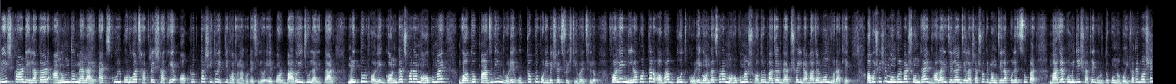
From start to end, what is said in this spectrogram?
ত্রিশ কার্ড এলাকার আনন্দ মেলায় এক স্কুল পড়ুয়া ছাত্রের সাথে অপ্রত্যাশিত একটি ঘটনা ঘটেছিল। এরপর বারোই জুলাই তার মৃত্যুর ফলে গন্ডাছড়া মহকুমায় গত পাঁচ দিন ধরে উত্তপ্ত পরিবেশের সৃষ্টি হয়েছিল। ফলে নিরাপত্তার অভাব বোধ করে গন্ডাছড়া মহকুমার সদর বাজার ব্যবসায়ীরা বাজার বন্ধ রাখে। অবশেষে মঙ্গলবার সন্ধ্যায় ধলাই জেলার জেলাশাসক এবং জেলা পুলিশ সুপার বাজার কমিটির সাথে গুরুত্বপূর্ণ বৈঠকে বসেন।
